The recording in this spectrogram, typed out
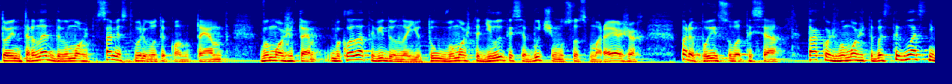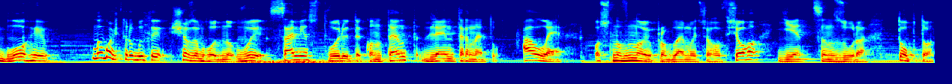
Той інтернет, де ви можете самі створювати контент, ви можете викладати відео на YouTube, ви можете ділитися будь-чим у соцмережах, переписуватися. Також ви можете вести власні блоги. Ви можете робити що завгодно. Ви самі створюєте контент для інтернету. Але основною проблемою цього всього є цензура. Тобто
